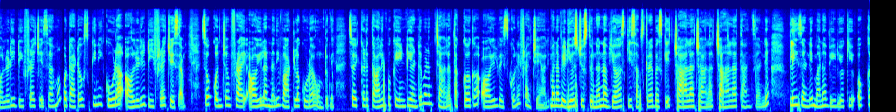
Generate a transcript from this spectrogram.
ఆల్రెడీ డీప్ ఫ్రై చేసాము. పొటాటోస్కిని కూడా ఆల్రెడీ డీప్ ఫ్రై చేసాం. సో కొంచెం ఫ్రై ఆయిల్ అన్నది వాటిలో కూడా ఉంటుంది. సో ఇక్కడ తాలింపుకి ఏంటి అంటే మనం చాలా తక్కువగా ఆయిల్ వేసుకొని ఫ్రై చేయాలి. మన వీడియోస్ చూస్తున్న నా వ్యూయర్స్కి సబ్స్క్రైబర్స్కి చాలా చాలా చాలా థ్యాంక్స్ అండి. ప్లీజ్ అండి మన వీడియోకి ఒక్క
